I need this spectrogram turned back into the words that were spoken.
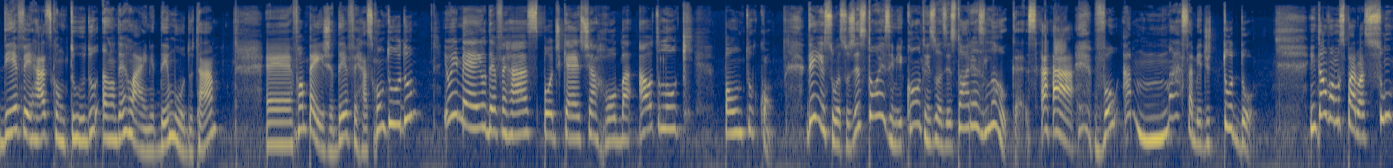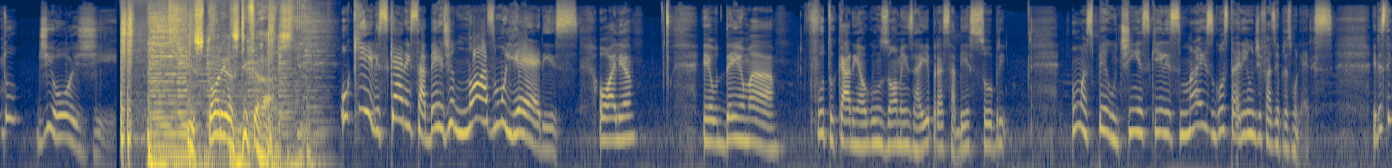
de Ferraz com Tudo, underline, de mudo, tá? É, fanpage de Ferraz com Tudo e o e-mail deferrazpodcast.outlook.com. Deem suas sugestões e me contem suas histórias loucas. Vou amar saber de tudo. Então vamos para o assunto de hoje. Histórias de Ferraz. O que eles querem saber de nós mulheres? Olha, eu dei uma futucada em alguns homens aí para saber sobre umas perguntinhas que eles mais gostariam de fazer para as mulheres. Eles têm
